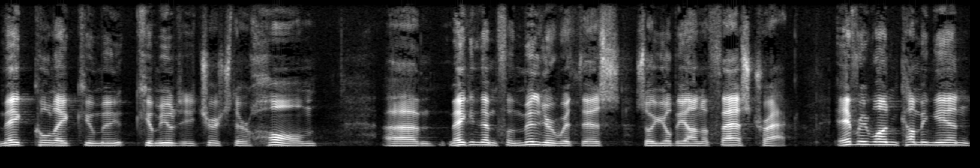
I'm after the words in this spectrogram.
make Cold Lake Community Church their home, um, making them familiar with this so you'll be on a fast track. Everyone coming in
